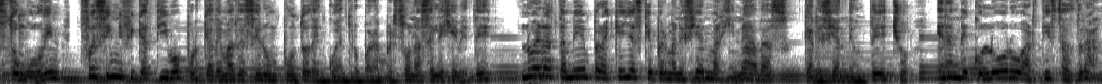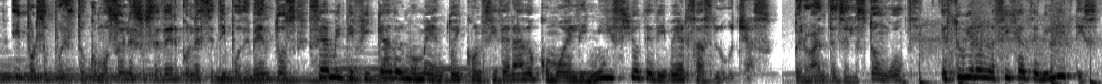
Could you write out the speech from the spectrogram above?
Stonewall Inn fue significativo porque además de ser un punto de encuentro para personas LGBT, lo era también para aquellas que permanecían marginadas, carecían de un techo, eran de color o artistas drag. Y por supuesto, como suele suceder con este tipo de eventos, se ha mitificado el momento y considerado como el inicio de diversas luchas. Pero antes del Stonewall, estuvieron las hijas de Bilitis,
